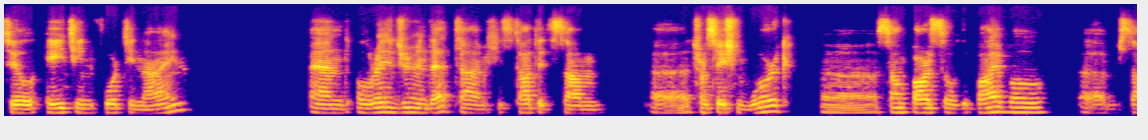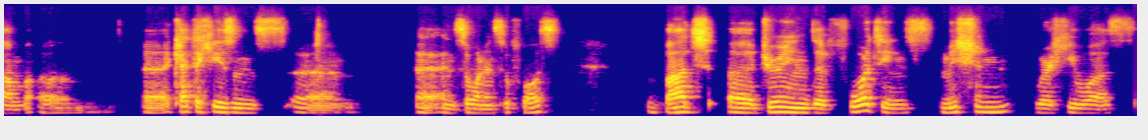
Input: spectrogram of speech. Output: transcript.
till 1849. And already during that time, he started some uh, translation work, uh, some parts of the Bible, um, some um, uh, catechisms, um, uh, and so on and so forth. But uh, during the 14th mission, where he was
